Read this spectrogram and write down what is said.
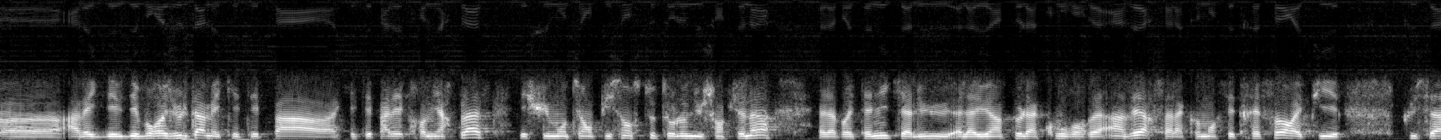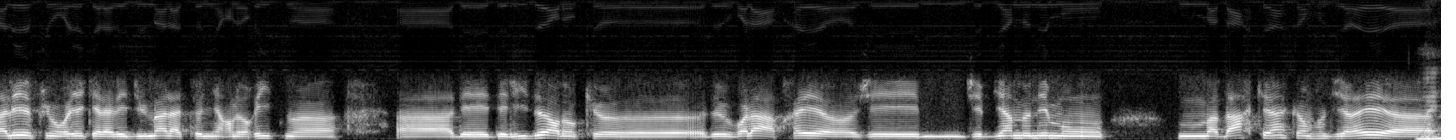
euh, avec des, des, bons résultats, mais qui n'étaient pas qui étaient pas les premières places. Et je suis monté en puissance tout au long du championnat. La Britannique, elle a eu, elle a eu un peu la courbe inverse. Elle a commencé très fort, et puis plus ça allait, plus on voyait qu'elle avait du mal à tenir le rythme. Euh, des, des, leaders donc euh, de, voilà après euh, j'ai bien mené mon ma barque, hein, comme vous direz. Euh, ouais.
